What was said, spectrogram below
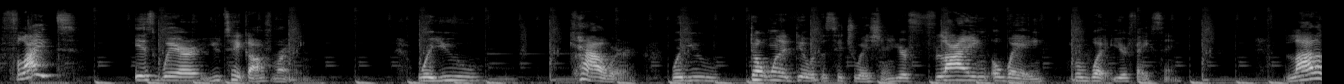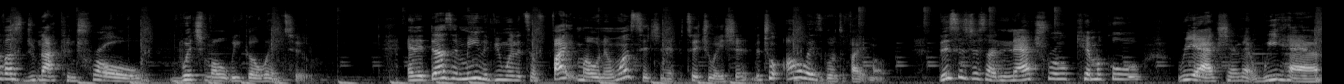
Flight is where you take off running, where you cower, where you don't want to deal with the situation. You're flying away from what you're facing. A lot of us do not control which mode we go into. And it doesn't mean if you went into fight mode in one situation that you'll always go into fight mode. This is just a natural chemical reaction that we have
